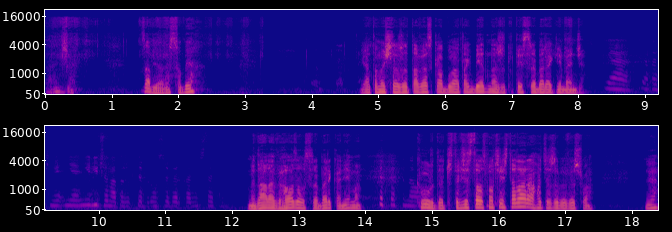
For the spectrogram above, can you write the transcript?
Także zabiorę sobie. Ja to myślę, że ta wioska była tak biedna, że tutaj sreberek nie będzie. Nie, ja też nie, nie, nie liczę na to, że tutaj będą sreberka niestety. Medale wychodzą, sreberka nie ma. No. Kurde, 48 część talara chociaż żeby wyszła. Nie?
